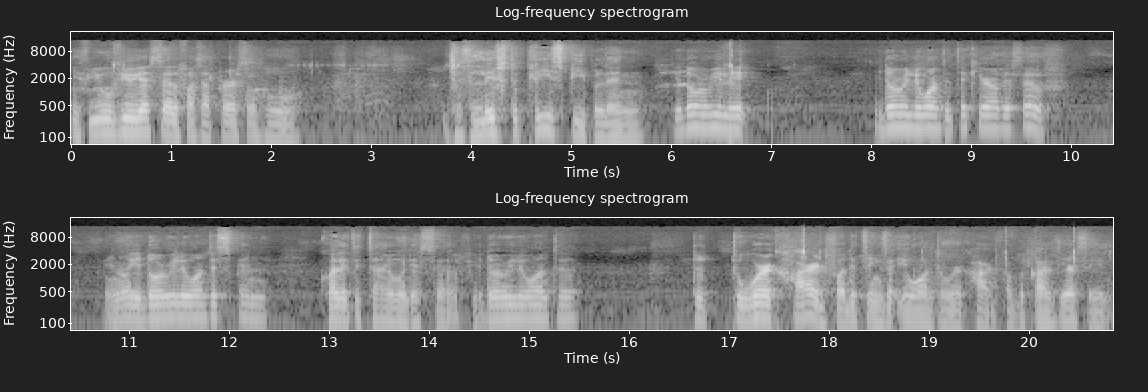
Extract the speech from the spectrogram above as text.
if you view yourself as a person who just lives to please people then you don't really you don't really want to take care of yourself you know you don't really want to spend quality time with yourself you don't really want to to to work hard for the things that you want to work hard for because you're saying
